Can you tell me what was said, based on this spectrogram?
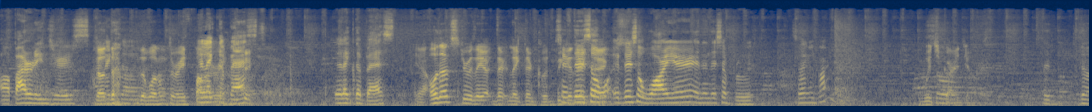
uh, Power Rangers. I The, like the, the, the welcome to Rathe Power they're like the Rangers. best. They're like the best. Yeah. Oh, that's true. They are, they're like they're good. So if there's a if there's a warrior and then there's a brute, it's like a guardian. which so- guardian? The the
